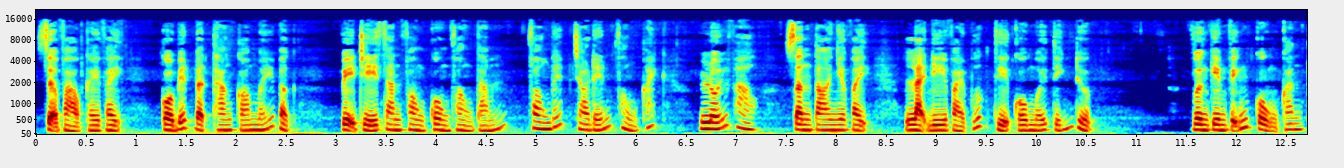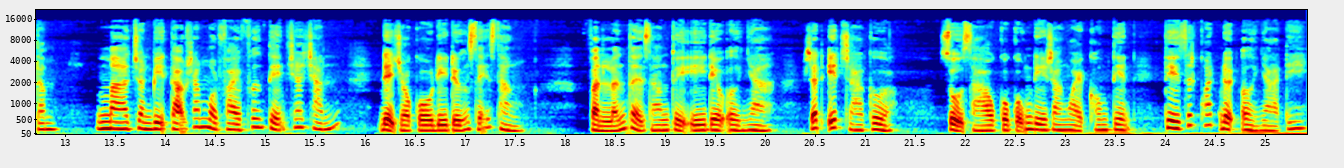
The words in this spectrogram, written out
Dựa vào cây vậy, cô biết bậc thang có mấy bậc, vị trí gian phòng cùng phòng tắm, phòng bếp cho đến phòng khách, lối vào, dần to như vậy, lại đi vài bước thì cô mới tính được. Vương Kim Vĩnh cũng quan tâm, mà chuẩn bị tạo ra một vài phương tiện che chắn, để cho cô đi đứng dễ dàng. Phần lớn thời gian Thủy Y đều ở nhà, rất ít ra cửa. Dù sao cô cũng đi ra ngoài không tiện, thì rất khoát đợi ở nhà đi.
